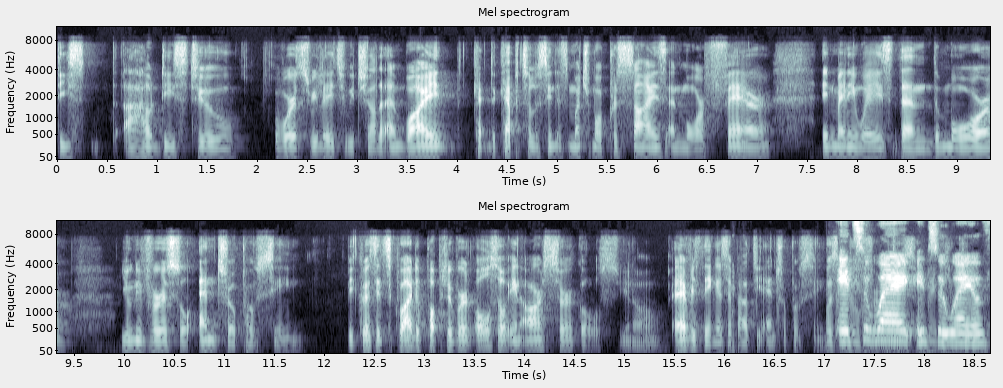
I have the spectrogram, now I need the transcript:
these, how these two words relate to each other and why the Capitalocene is much more precise and more fair in many ways than the more universal Anthropocene because it's quite a popular word also in our circles you know. Everything is about the anthropocene. It's a way me, so it's a way of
